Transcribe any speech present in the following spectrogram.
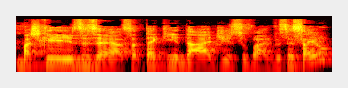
Mas que Isis é essa? Até que idade isso vale? Você saiu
